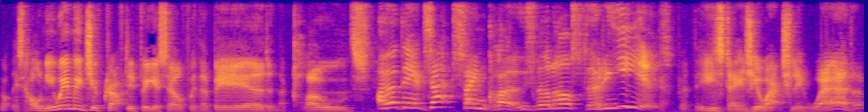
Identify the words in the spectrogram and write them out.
Got this whole new image you've crafted for yourself with the beard and the clothes. I've had the exact same clothes for the last 30 years. But these days you actually wear them.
